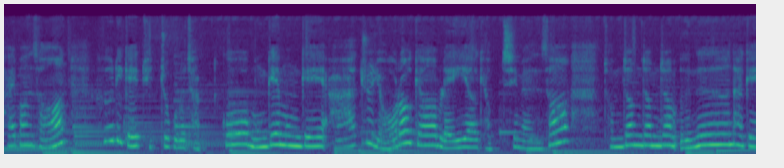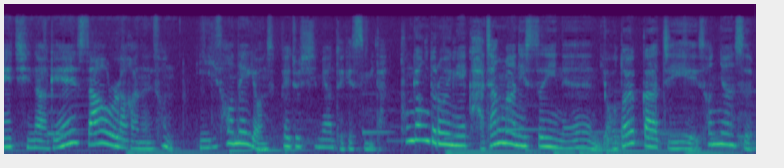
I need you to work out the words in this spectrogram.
8번 선 흐리게 뒤쪽으로 잡고 뭉게뭉게 아주 여러 겹 layer 겹치면서 점점 점점 은은하게 진하게 쌓아 올라가는 선. 이 선을 연습해 주시면 되겠습니다. 풍경 드로잉에 가장 많이 쓰이는 8가지 선 연습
